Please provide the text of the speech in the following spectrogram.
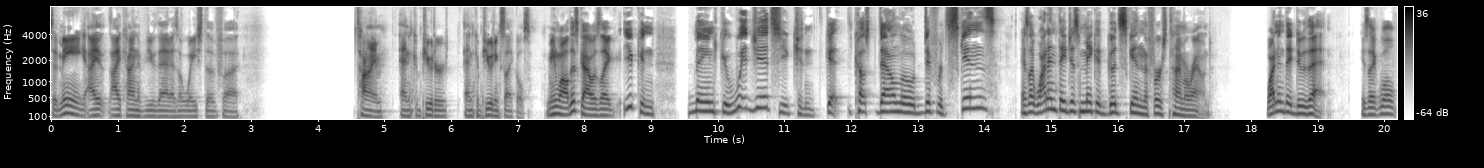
to me, I I kind of view that as a waste of uh, time and computer and computing cycles. Meanwhile, this guy was like, you can make your widgets, you can get custom download different skins. And it's like, why didn't they just make a good skin the first time around? Why didn't they do that? He's like, well,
